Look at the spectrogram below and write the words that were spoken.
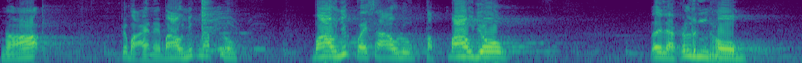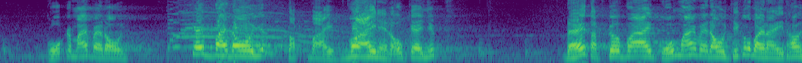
Nó. Cái bài này bao nhức nách luôn. Bao nhức vai sau luôn. Tập bao vô đây là cái linh hồn của cái máy vai đôi. Cái vai đôi á, tập bài vai này là ok nhất. Để tập cơ vai của máy vai đôi chỉ có bài này thôi.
